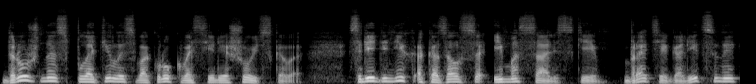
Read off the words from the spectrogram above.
дружно сплотилось вокруг Василия Шуйского. Среди них оказался и Масальский, братья Голицыны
